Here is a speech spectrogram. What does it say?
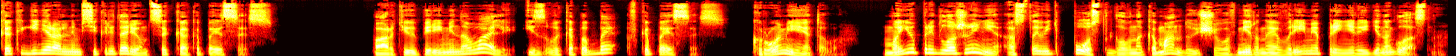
как и генеральным секретарем ЦК КПСС. Партию переименовали из ВКПБ в КПСС. Кроме этого, мое предложение оставить пост главнокомандующего в мирное время приняли единогласно.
